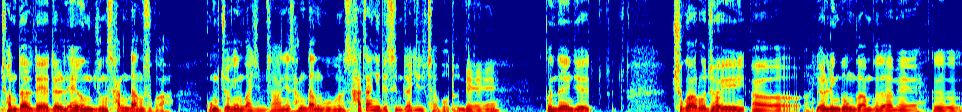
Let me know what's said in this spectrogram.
전달돼야 될 내용 중 상당수가 공적인 관심 사안이 상당 부분 사장이 됐습니다. 1차 보도. 네. 근데 이제 추가로 저희 어 열린 공감 그다음에 그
